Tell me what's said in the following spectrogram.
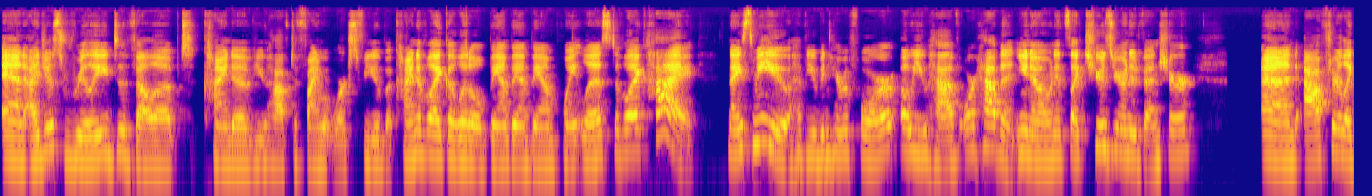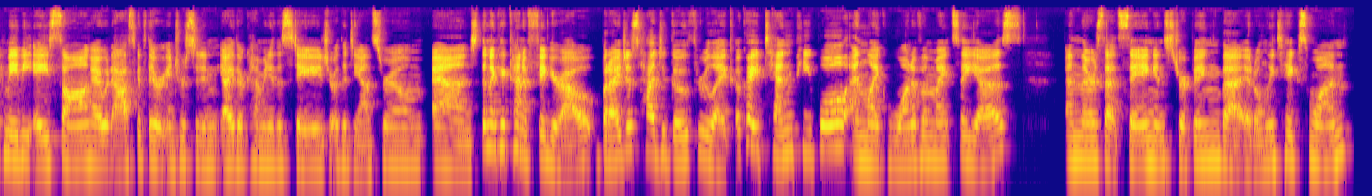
and I just really developed kind of, you have to find what works for you, but kind of like a little bam, bam, bam point list of like, hi, nice to meet you. Have you been here before? Oh, you have or haven't, you know, and it's like choose your own adventure. And after like maybe a song, I would ask if they were interested in either coming to the stage or the dance room. And then I could kind of figure out. But I just had to go through like, okay, 10 people, and like one of them might say yes. And there's that saying in stripping that it only takes one.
